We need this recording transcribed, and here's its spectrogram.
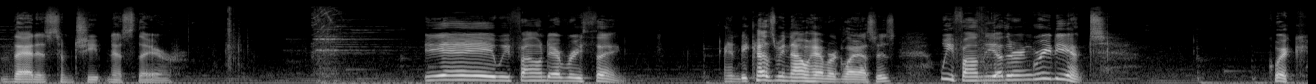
That is some cheapness there. Yay, we found everything. And because we now have our glasses, we found the other ingredient. Quick.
